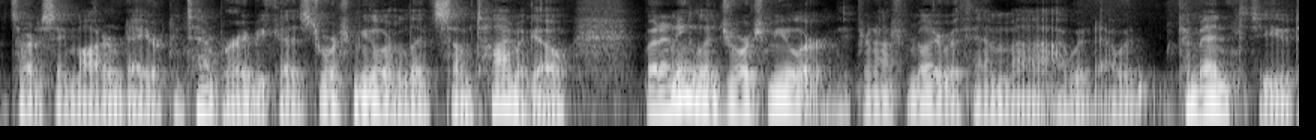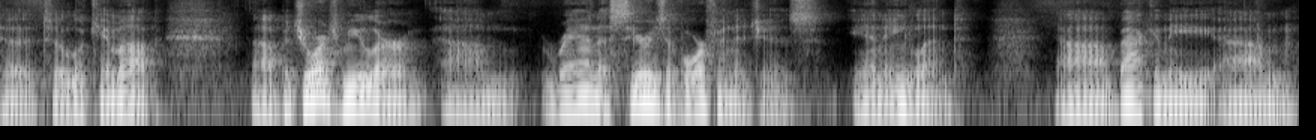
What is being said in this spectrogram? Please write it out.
it's hard to say modern day or contemporary because George Mueller lived some time ago, but in England, George Mueller, if you're not familiar with him, uh, I would I would commend to you to to look him up. Uh, but George Mueller um, ran a series of orphanages in England uh, back in the um,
